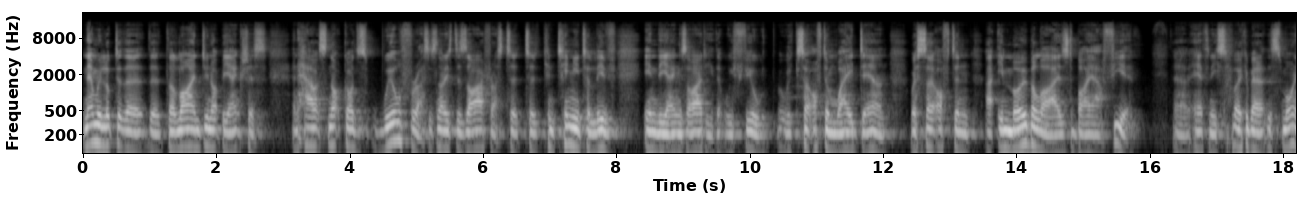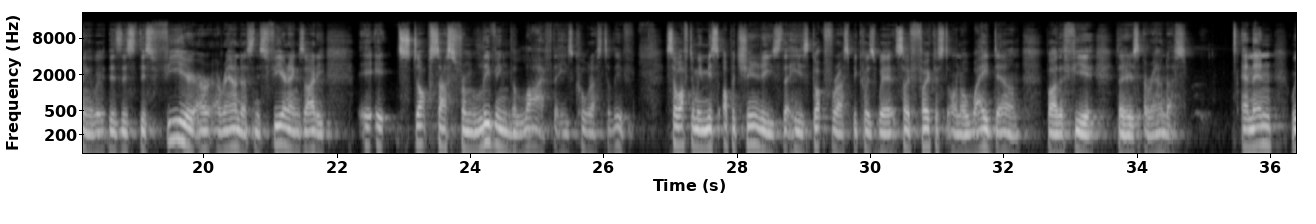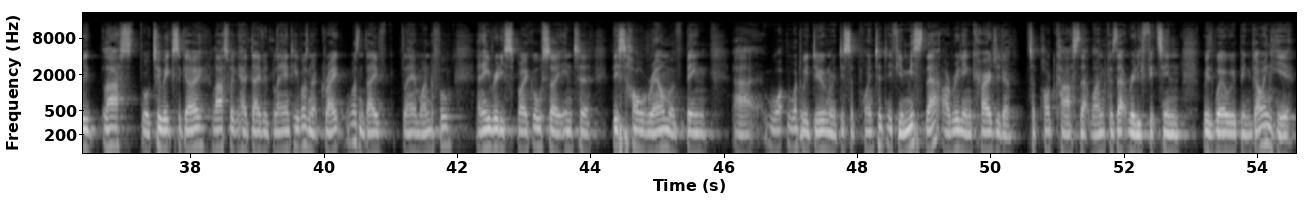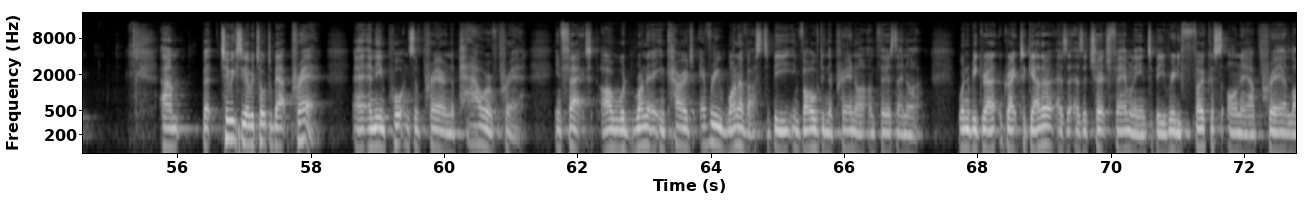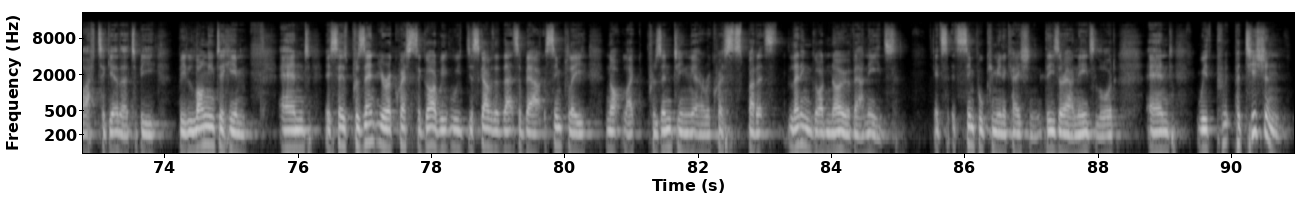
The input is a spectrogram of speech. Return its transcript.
And then we looked at the, the, the line, do not be anxious, and how it's not God's will for us, it's not his desire for us to, to continue to live in the anxiety that we feel. We're so often weighed down. We're so often uh, immobilized by our fear. Uh, Anthony spoke about it this morning. There's this, this fear around us and this fear and anxiety. It, it stops us from living the life that he's called us to live. So often we miss opportunities that He's got for us because we're so focused on or weighed down by the fear that is around us. And then we last, well, two weeks ago, last week we had David Bland here. Wasn't it great? Wasn't Dave Bland wonderful? And he really spoke also into this whole realm of being, uh, what, what do we do when we're disappointed? If you missed that, I really encourage you to, to podcast that one because that really fits in with where we've been going here. Um, but two weeks ago, we talked about prayer and the importance of prayer and the power of prayer. In fact, I would want to encourage every one of us to be involved in the prayer night on Thursday night. Wouldn't it be great to gather as a, as a church family and to be really focused on our prayer life together, to be, be longing to Him? And it says, present your requests to God. We, we discover that that's about simply not like presenting our requests, but it's letting God know of our needs it's, it's simple communication. These are our needs, Lord. And with petition,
